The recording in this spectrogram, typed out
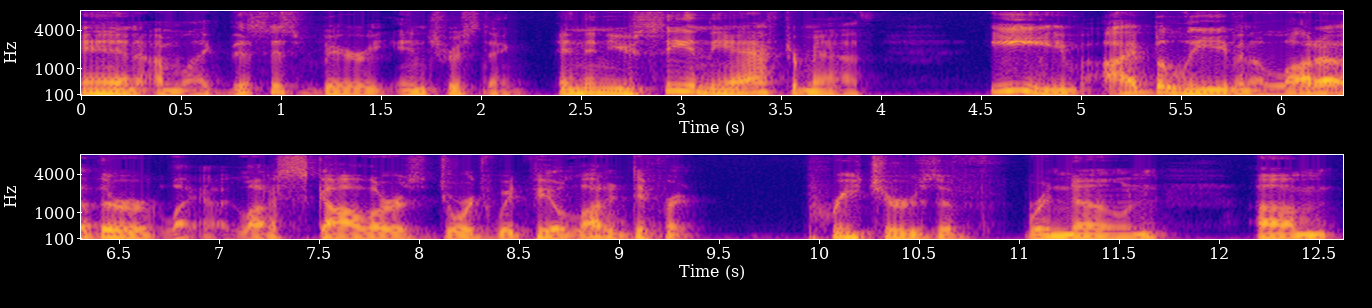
And I'm like, this is very interesting. And then you see in the aftermath, Eve, I believe, and a lot of other, like a lot of scholars, George Whitefield, a lot of different preachers of renown, um,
